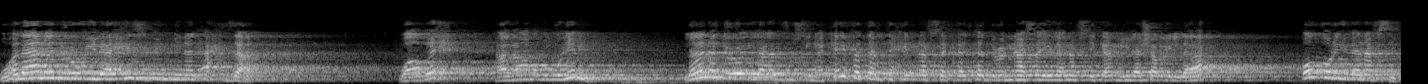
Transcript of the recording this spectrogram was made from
ولا ندعو إلى حزب من الأحزاب. واضح؟ هذا أمر مهم. لا ندعو إلى أنفسنا. كيف تمتحن نفسك؟ هل تدعو الناس إلى نفسك أم إلى شرع الله؟ انظر إلى نفسك.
